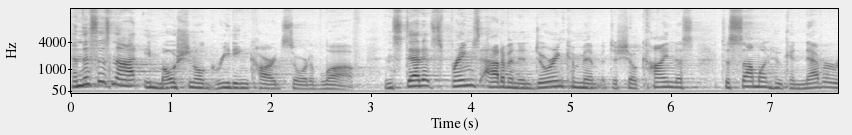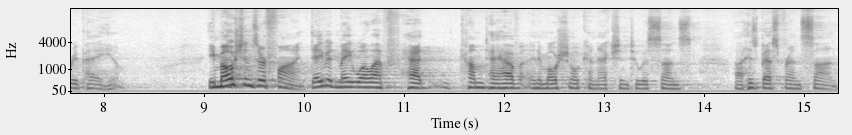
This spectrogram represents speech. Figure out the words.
And this is not emotional greeting card sort of love. Instead, it springs out of an enduring commitment to show kindness to someone who can never repay him. Emotions are fine. David may well have had come to have an emotional connection to his son's, uh, his best friend's son.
